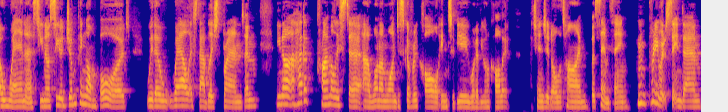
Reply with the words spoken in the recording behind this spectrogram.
awareness, you know, so you're jumping on board with a well established brand. And, you know, I had a Primalista one on one discovery call interview, whatever you want to call it. I change it all the time, but same thing. Pretty much sitting down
